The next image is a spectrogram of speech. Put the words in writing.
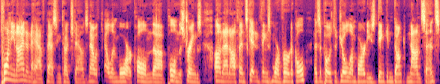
29 and a half passing touchdowns. Now with Kellen Moore calling, uh, pulling the strings on that offense, getting things more vertical as opposed to Joe Lombardi's dink and dunk nonsense.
